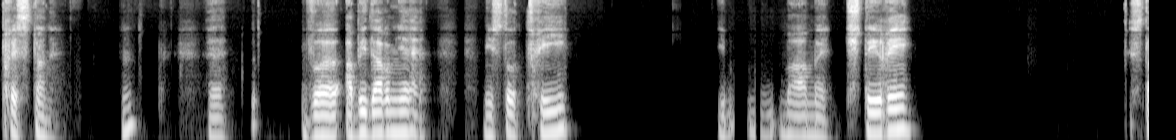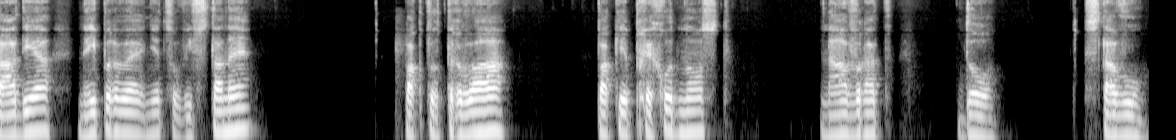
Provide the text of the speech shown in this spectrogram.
přestane. Hm? Eh, v Abidarmě místo tří máme čtyři stádia. Nejprve něco vyvstane, pak to trvá, pak je přechodnost, návrat do stavu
